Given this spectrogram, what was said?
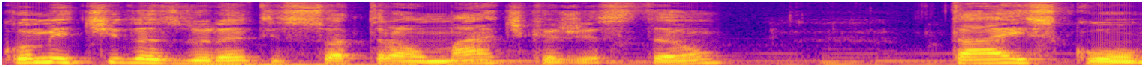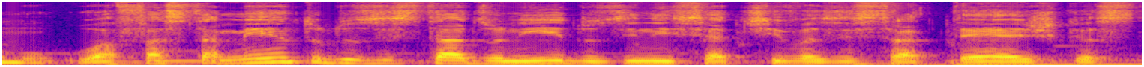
cometidas durante sua traumática gestão, tais como o afastamento dos Estados Unidos de iniciativas estratégicas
